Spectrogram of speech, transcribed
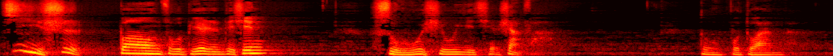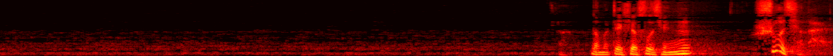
济世帮助别人的心，所修一切善法都不断了。那么这些事情说起来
